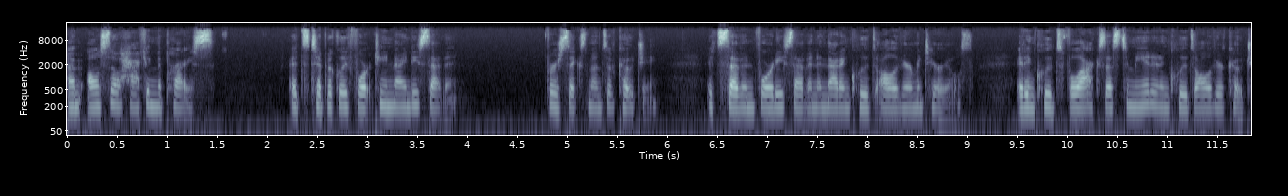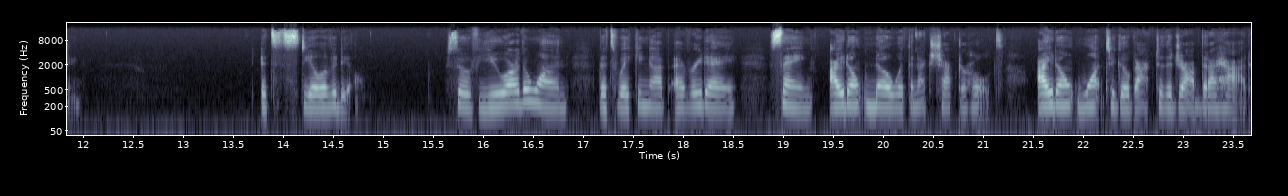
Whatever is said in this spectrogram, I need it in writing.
I'm also halving the price. It's typically $14.97 for 6 months of coaching. It's $7.47 and that includes all of your materials. It includes full access to me and it includes all of your coaching. It's a steal of a deal. So if you are the one that's waking up every day saying, I don't know what the next chapter holds. I don't want to go back to the job that I had.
